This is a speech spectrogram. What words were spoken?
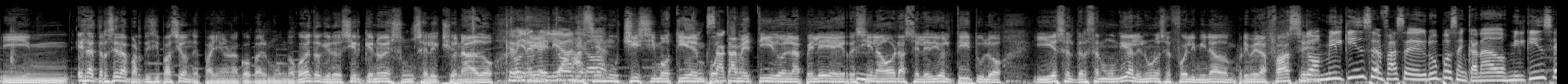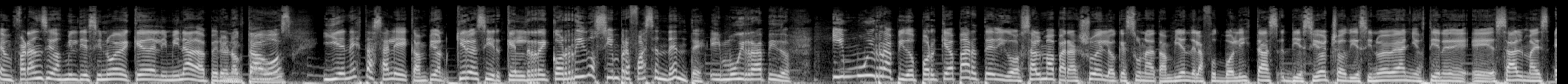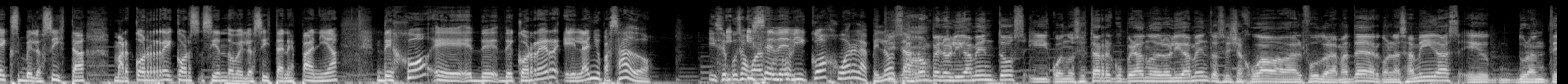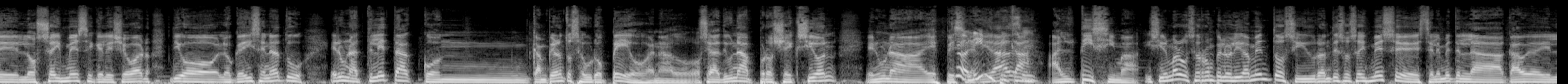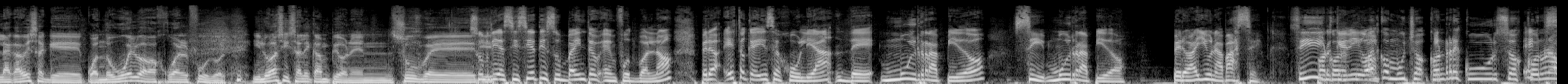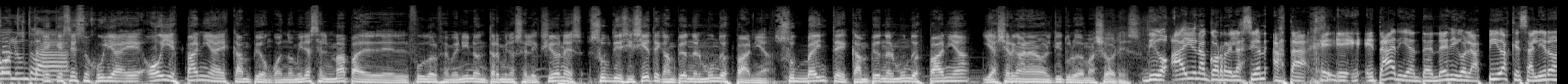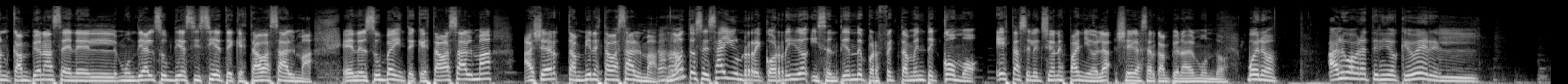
y mm, es la tercera participación de España en una Copa del Mundo. Con esto quiero decir que no es un seleccionado Que viene que peleando. hace muchísimo tiempo, Exacto. está metido en la pelea y recién ahora se le dio el título, y es el tercer mundial, en uno se fue eliminado en primera fase. 2015 en fase de grupos, en Canadá 2015, en Francia 2019 queda eliminada, pero en, En octavos, octavos. y en esta sale de campeón. Quiero decir que el recorrido siempre fue ascendente. Y muy rápido. Y muy rápido, porque aparte, digo, Salma Parayuelo, que es una también de las futbolistas, 18, 19 años tiene eh, Salma, es ex velocista, marcó récords siendo velocista en España, dejó eh, de, de correr el año pasado. Y se puso a y jugar se fútbol. dedicó a jugar a la pelota. Sí, se rompe los ligamentos y cuando se está recuperando de los ligamentos, ella jugaba al fútbol amateur con las amigas. eh, durante los seis meses que le llevaron, digo, lo que dice Natu, era un atleta con campeonatos europeos ganados. O sea, de una proyección en una especialidad olímpica. altísima. Y sin embargo, se rompe los ligamentos y durante esos seis meses se le mete en la, cabe- en la cabeza que cuando vuelva va a jugar al fútbol. Y lo hace y sale campeón en sub. eh, Sub di- 17 y sub 20 en fútbol, ¿no? Pero esto que dice Julia, de muy rápido, sí, muy rápido. Pero hay una base. Sí, Porque con- digo- igual con mucho, con recursos, con una voluntad. Es que es eso, Julia. Eh, hoy España es campeón. Cuando mirás el mapa del, del fútbol femenino en términos selecciones, sub-17 campeón del mundo España, sub-20 campeón del mundo España y ayer ganaron el título de mayores. Digo, hay una correlación hasta eh, etaria, ¿entendés? Digo, las pibas que salieron campeonas en el Mundial Sub-17, que estaba Salma, en el Sub-20, que estaba Salma, ayer también estaba Salma, Ajá. ¿no? Entonces hay un recorrido y se entiende perfectamente cómo esta selección española llega a ser campeona mundo. Bueno, algo habrá tenido que ver el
